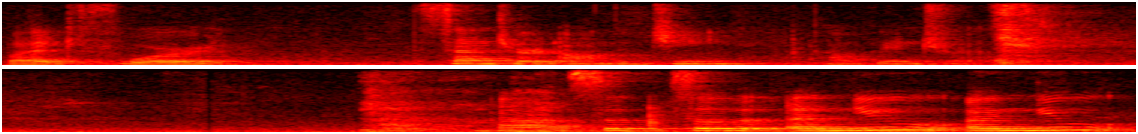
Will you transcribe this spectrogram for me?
but for centered on the gene of interest. Uh, so so the, a new, a new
